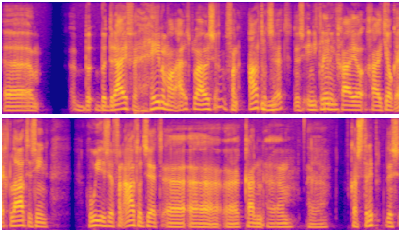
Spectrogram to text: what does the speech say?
uh, be, bedrijven helemaal uitpluizen, van A tot Z. Mm -hmm. Dus in die kliniek mm -hmm. ga, je, ga het je ook echt laten zien hoe je ze van A tot Z uh, uh, kan uh, kan strip. Dus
